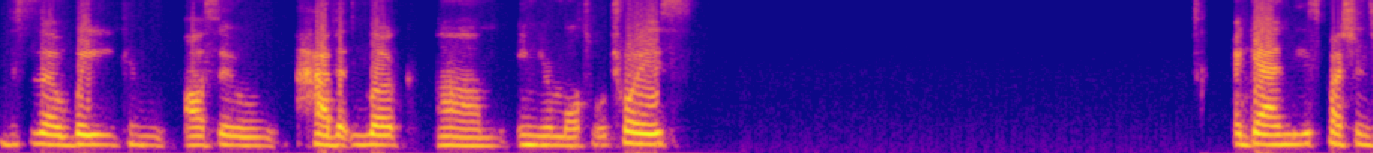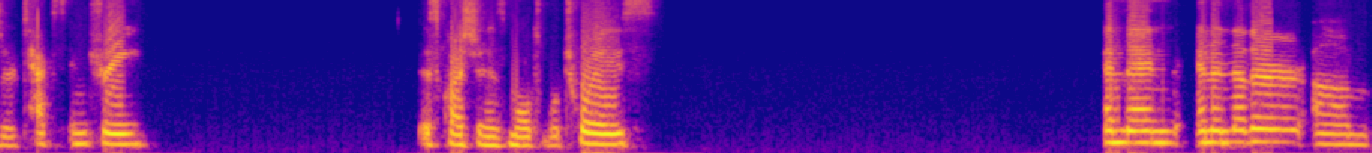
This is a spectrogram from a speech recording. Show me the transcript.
This is a way you can also have it look um, in your multiple choice. Again, these questions are text entry. This question is multiple choice. And then in another um,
